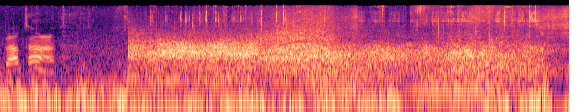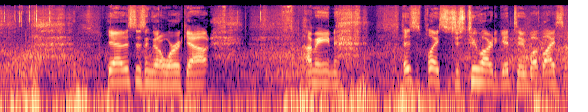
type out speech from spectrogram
about time. Yeah, this isn't gonna work out. I mean, this place is just too hard to get to by bicycle.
